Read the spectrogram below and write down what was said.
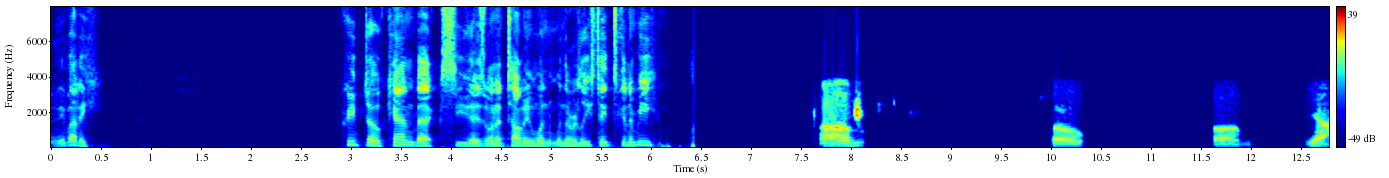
Anybody? Crypto, Canbex, you guys want to tell me when, when the release date's going to be? Um. So, um, yeah.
